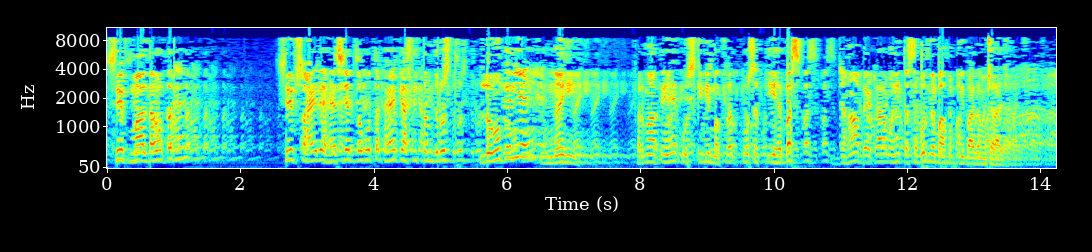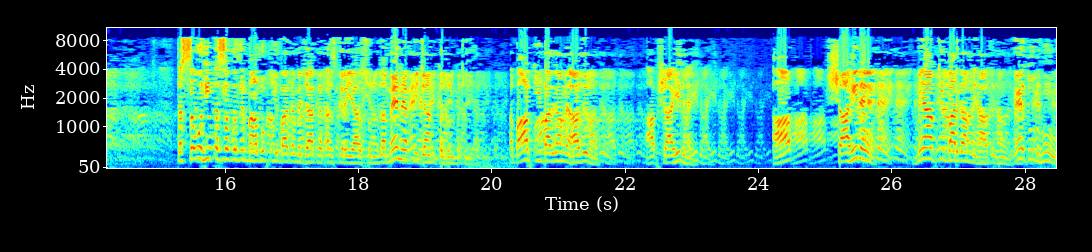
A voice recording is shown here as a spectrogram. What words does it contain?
صرف مالداروں تک ہے؟ صرف شاہر حیثیت لوگوں تک ہے؟ کیا صرف تندرست لوگوں کے لیے؟ نہیں۔ فرماتے ہیں، اس کی بھی مغفرت ہو سکتی ہے، بس جہاں بیٹھا وہیں تصور میں محبوب کی باغ میں چلا جائے۔ تصور ہی تصور میں محبوب کی بارگاہ میں جا کر عرض کرے، یا رسول اللہ، میں نے اپنی جان پر ظلم کیا۔ اب آپ کی بارگاہ میں حاضر ہوں۔ آپ شاہد ہیں۔ آپ شاہد ہیں۔ میں آپ کی بارگاہ میں حاضر ہوں۔ میں دور ہوں۔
